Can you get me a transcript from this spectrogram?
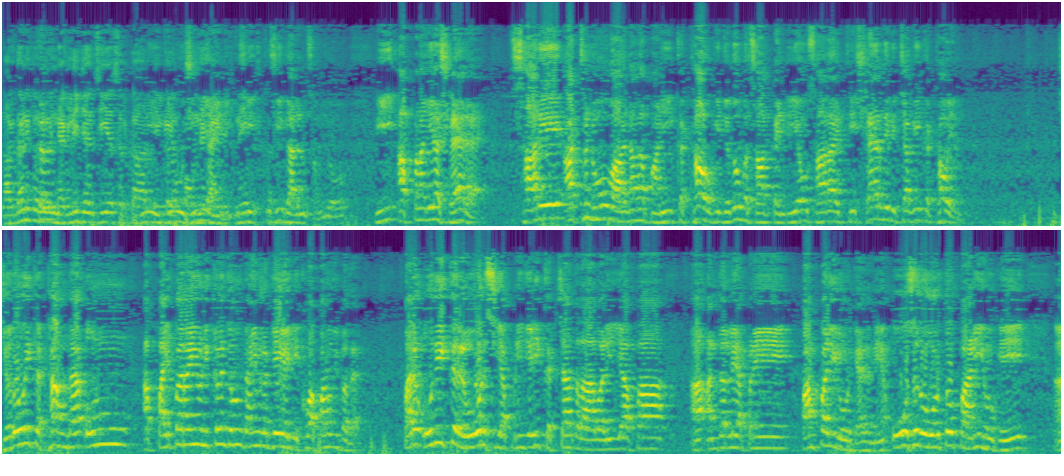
ਲੱਗਦਾ ਨਹੀਂ ਤੁਹਾਨੂੰ ਨੈਗਲੀਜੈਂਸੀ ਹੈ ਸਰਕਾਰ ਦੀ ਕਿ ਕਲੂਸ਼ ਆਪਾਂ ਨਹੀਂ ਨੇ ਆਈ ਨਹੀਂ ਨਹੀਂ। ਤੁਸੀਂ ਗੱਲ ਨੂੰ ਸਮਝੋ ਵੀ ਆਪਣਾ ਜਿਹੜਾ ਸ਼ਹਿਰ ਹੈ ਸਾਰੇ 8-9 ਵਾਰਡਾਂ ਦਾ ਪਾਣੀ ਇਕੱਠਾ ਹੋ ਕੇ ਜਦੋਂ ਬਰਸਾਤ ਪੈਂਦੀ ਹੈ ਉਹ ਸਾਰਾ ਇੱਥੇ ਸ਼ਹਿਰ ਦੇ ਵਿੱਚ ਆ ਕੇ ਇਕੱਠਾ ਹੋ ਜਾਂਦਾ। ਜਦੋਂ ਇਕੱਠਾ ਹੁੰਦਾ ਉਹਨੂੰ ਆ ਪਾਈਪਾਂ ਰਾਹੀਂ ਉਹ ਨਿਕਲਣ ਚ ਉਹਨੂੰ ਟਾਈਮ ਲੱਗੇਗਾ ਦੇਖੋ ਆਪਾਂ ਨੂੰ ਵੀ ਪਤਾ ਪਰ ਉਹਦੀ ਇੱਕ ਰੋਡ ਸੀ ਆਪਣੀ ਜਿਹੜੀ ਕੱਚਾ ਤਲਾਬ ਵਾਲੀ ਜਾਂ ਆਪਾਂ ਅੰਦਰਲੇ ਆਪਣੇ ਪੰਪ ਵਾਲੀ ਰੋਡ ਕਹਿ ਦਿੰਦੇ ਆ ਉਸ ਰੋਡ ਤੋਂ ਪਾਣੀ ਹੋ ਕੇ ਅ,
